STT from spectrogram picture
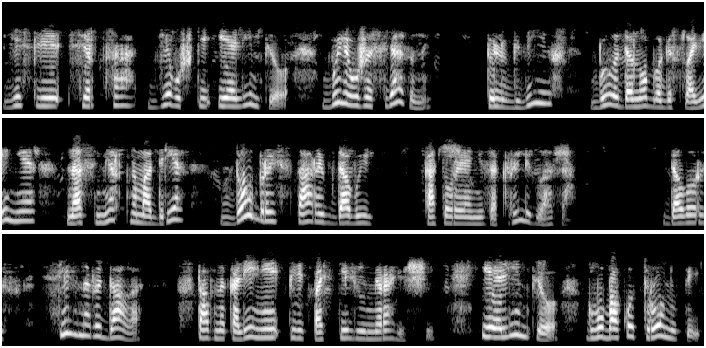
Если сердца девушки и Олимпио были уже связаны, то любви их было дано благословение на смертном одре доброй старой вдовы, которой они закрыли глаза. Долорес сильно рыдала, став на колени перед постелью умирающей, и Олимпио, глубоко тронутый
